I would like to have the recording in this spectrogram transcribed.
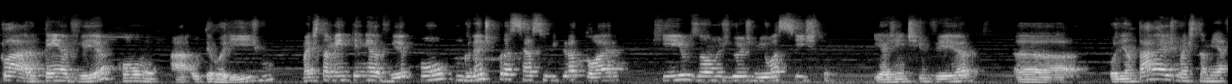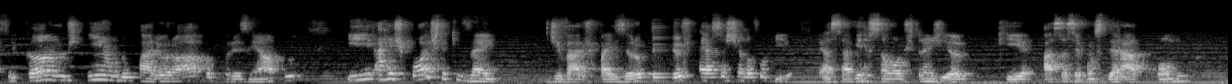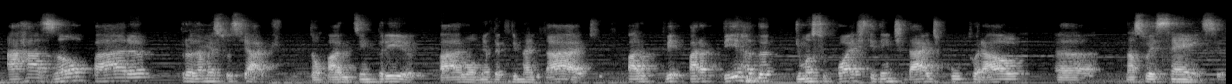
Claro, tem a ver com a, o terrorismo, mas também tem a ver com um grande processo migratório que os anos 2000 assistem. E a gente vê uh, orientais, mas também africanos indo para a Europa, por exemplo, e a resposta que vem de vários países europeus é essa xenofobia, essa aversão ao estrangeiro que passa a ser considerado como a razão para problemas sociais. Então, para o desemprego, para o aumento da criminalidade, para, o, para a perda de uma suposta identidade cultural uh, na sua essência.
